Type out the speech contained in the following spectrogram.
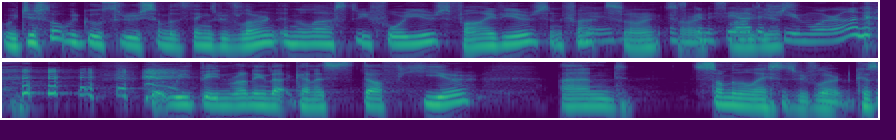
we just thought we'd go through some of the things we've learned in the last three, four years, five years, in fact. Yeah. Sorry, I was going to say, add a few more on. that we've been running that kind of stuff here and some of the lessons we've learned. Because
